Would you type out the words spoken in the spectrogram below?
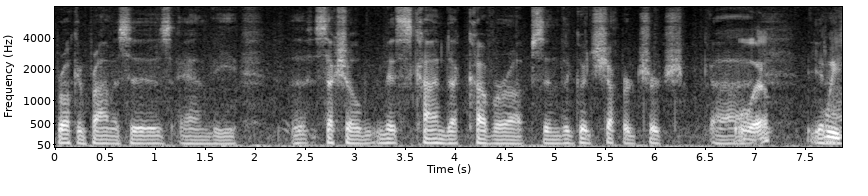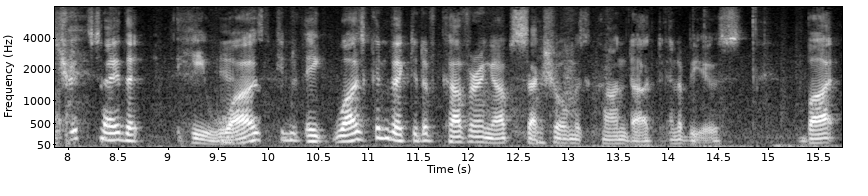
broken promises and the uh, sexual misconduct cover-ups and the Good Shepherd Church. Uh, well, you know. we should say that he yeah. was he was convicted of covering up sexual misconduct and abuse, but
